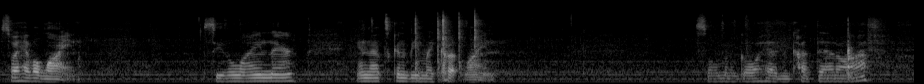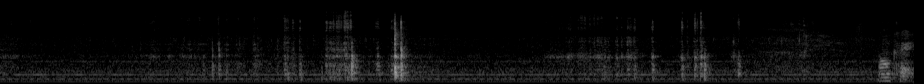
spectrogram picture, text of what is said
So I have a line. See the line there? And that's going to be my cut line. So I'm going to go ahead and cut that off. Okay.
